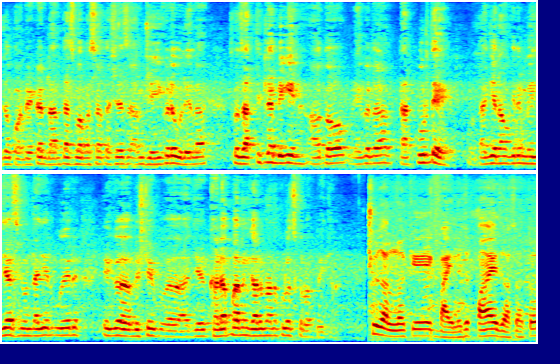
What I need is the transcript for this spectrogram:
जो कॉन्ट्रेक्टर दामदास बाब आसा तशेंच आमचे ही कडेन उलयलां. सो जाता तितल्या बेगीन हांव तो हे करता तात्पुरते ताजेर हांव कितें मेजर्स घेवन ताजेर वयर एक बेश्टे जे खडप्पा बीन घालून हांव क्लोज करपाक पळयता. इश्यू जाल्लो की एक बायलेचो पांय जो आसा तो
